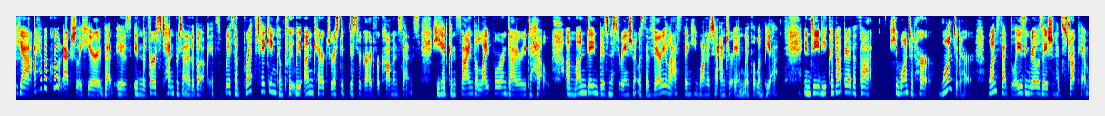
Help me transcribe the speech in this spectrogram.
Yeah, I have a quote actually here that is in the first 10% of the book. It's with a breathtaking, completely uncharacteristic disregard for common sense. He had consigned the Lightbourne diary to hell. A mundane business arrangement was the very last thing he wanted to enter in with Olympia. Indeed, he could not bear the thought he wanted her, wanted her. Once that blazing realization had struck him,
